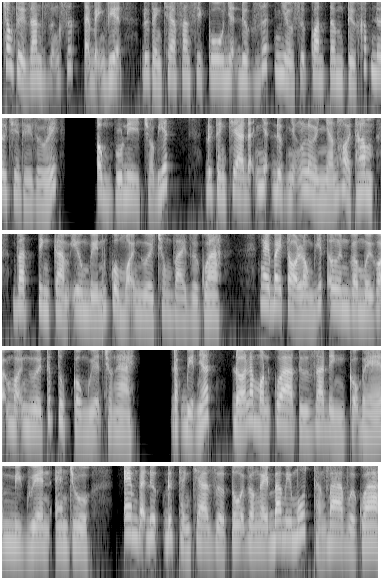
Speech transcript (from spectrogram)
Trong thời gian dưỡng sức tại bệnh viện, Đức Thánh Cha Francisco nhận được rất nhiều sự quan tâm từ khắp nơi trên thế giới. Ông Bruni cho biết, Đức Thánh Cha đã nhận được những lời nhắn hỏi thăm và tình cảm yêu mến của mọi người trong vài giờ qua. Ngài bày tỏ lòng biết ơn và mời gọi mọi người tiếp tục cầu nguyện cho Ngài. Đặc biệt nhất, đó là món quà từ gia đình cậu bé Miguel Angel. Em đã được Đức Thánh Cha rửa tội vào ngày 31 tháng 3 vừa qua,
